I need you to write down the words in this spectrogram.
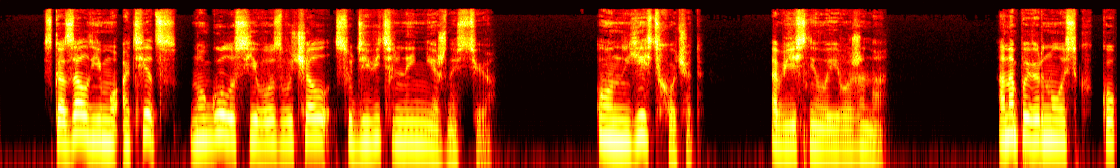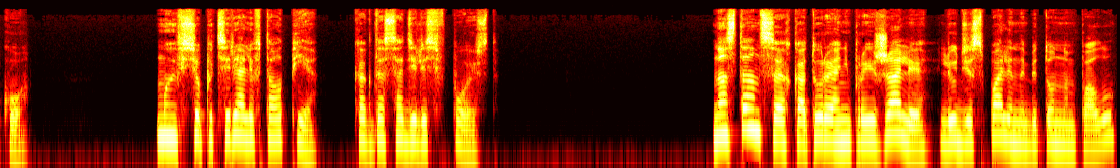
— сказал ему отец, но голос его звучал с удивительной нежностью. «Он есть хочет», — объяснила его жена. Она повернулась к Коко. «Мы все потеряли в толпе, когда садились в поезд». На станциях, которые они проезжали, люди спали на бетонном полу,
